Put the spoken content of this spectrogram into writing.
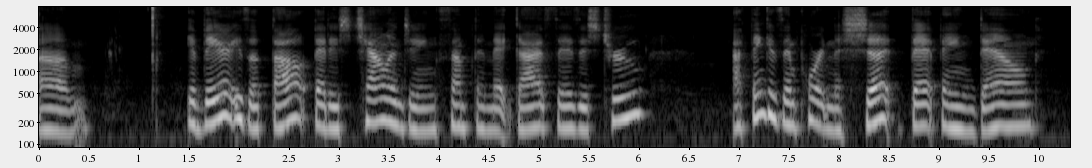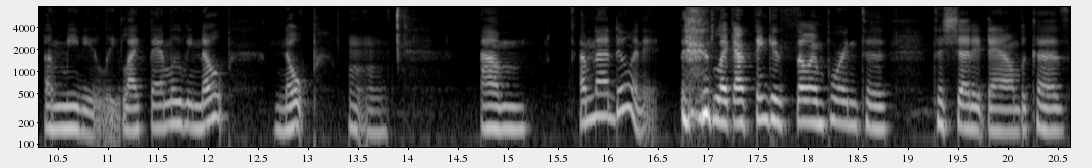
Um, if there is a thought that is challenging something that God says is true, I think it's important to shut that thing down immediately. Like that movie, Nope. Nope. Mm-mm. Um, I'm not doing it. like I think it's so important to to shut it down because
